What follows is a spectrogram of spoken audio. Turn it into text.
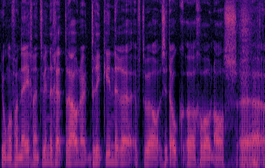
Jongen van 29, hè, Trauner, drie kinderen. Oftewel, zit ook eh, gewoon als... eh,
